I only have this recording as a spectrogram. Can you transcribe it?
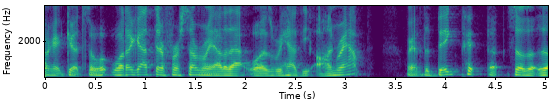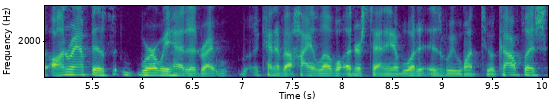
Okay, good. So what I got there for summary out of that was we have the on ramp. We have the big, uh, so the, the on ramp is where we headed, right? Kind of a high level understanding of what it is we want to accomplish,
